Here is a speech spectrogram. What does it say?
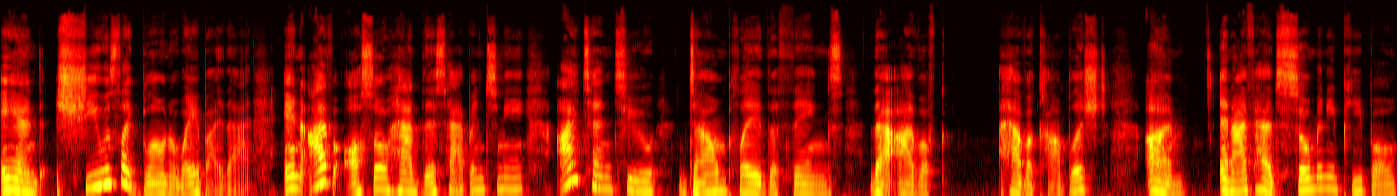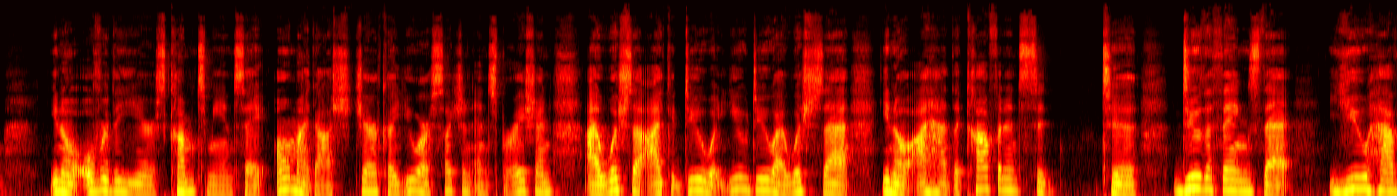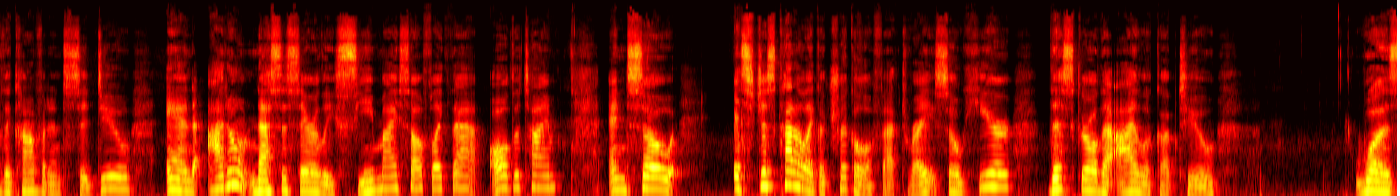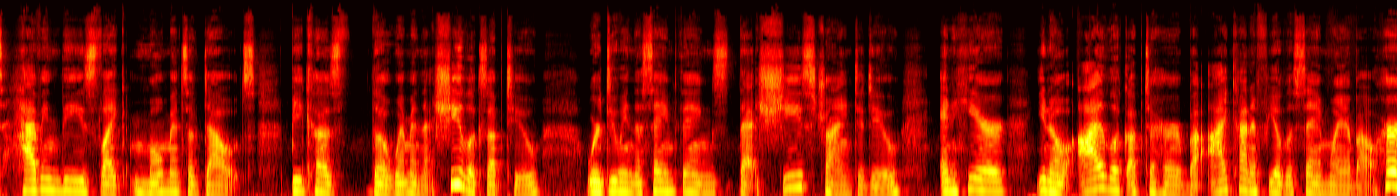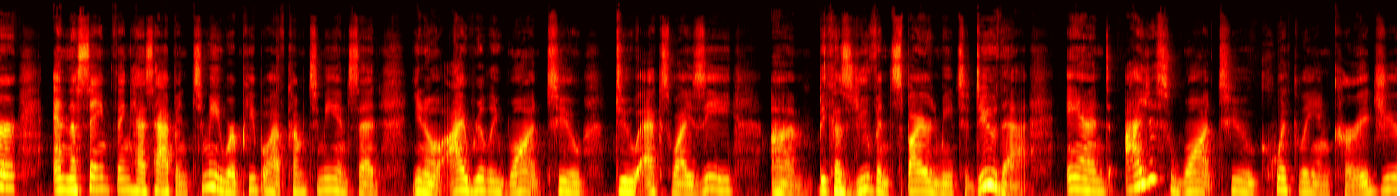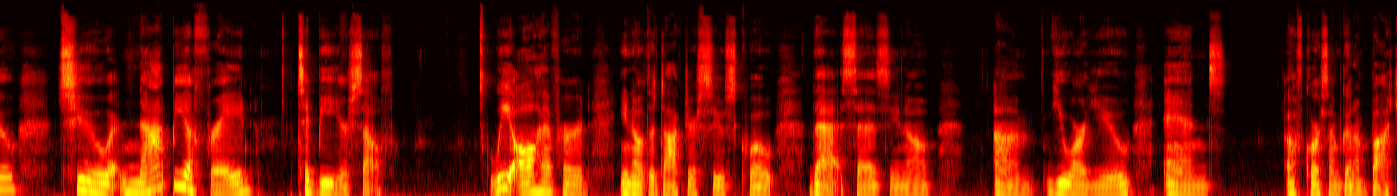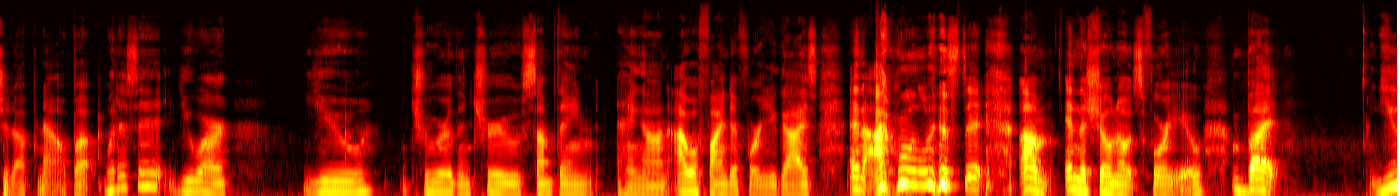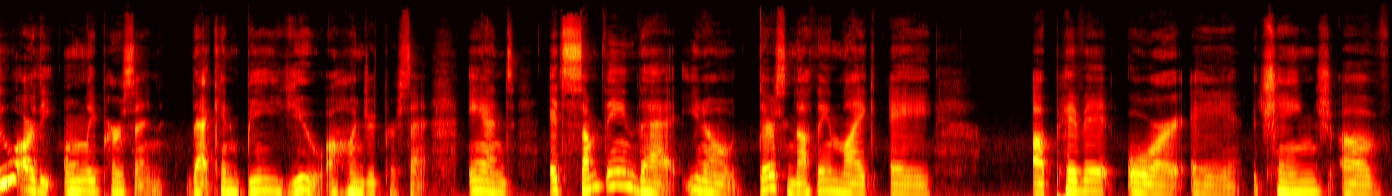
And she was like blown away by that. And I've also had this happen to me. I tend to downplay the things that I've have accomplished. Um, and I've had so many people, you know, over the years come to me and say, Oh my gosh, Jerica, you are such an inspiration. I wish that I could do what you do. I wish that, you know, I had the confidence to to do the things that you have the confidence to do. And I don't necessarily see myself like that all the time. And so it's just kind of like a trickle effect, right? So here this girl that I look up to was having these like moments of doubts because the women that she looks up to were doing the same things that she's trying to do. And here, you know, I look up to her, but I kind of feel the same way about her. And the same thing has happened to me where people have come to me and said, you know, I really want to do XYZ um, because you've inspired me to do that. And I just want to quickly encourage you to not be afraid to be yourself. We all have heard, you know, the Dr. Seuss quote that says, you know, um, you are you. And of course, I'm going to botch it up now. But what is it? You are you truer than true something hang on i will find it for you guys and i will list it um in the show notes for you. But you are the only person that can be you a hundred percent. And it's something that you know there's nothing like a a pivot or a change of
